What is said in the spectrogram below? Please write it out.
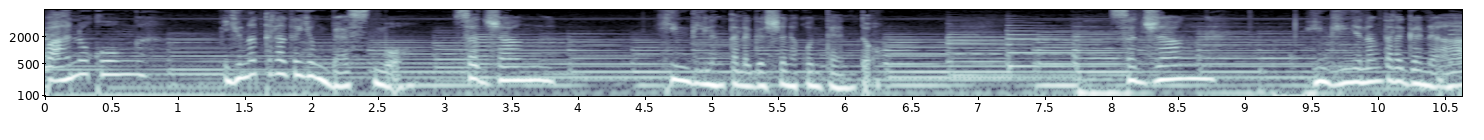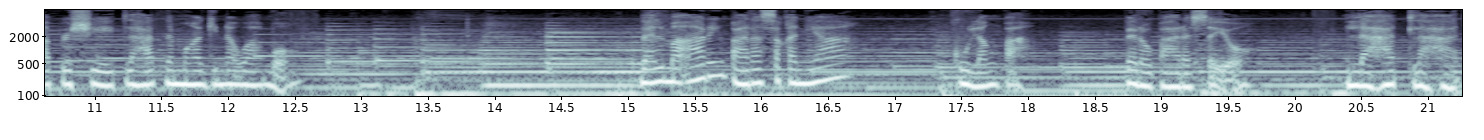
Paano kung yun na talaga yung best mo? Sadyang hindi lang talaga siya nakontento. Sadyang hindi niya lang talaga na-appreciate lahat ng mga ginawa mo. Dahil maaring para sa kanya, kulang pa. Pero para sa'yo, lahat-lahat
